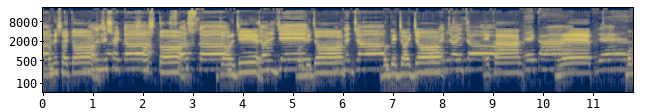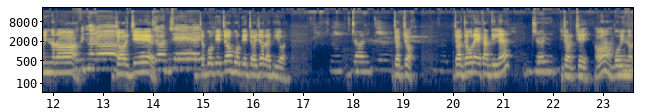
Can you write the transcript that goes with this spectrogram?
মদনেশয়ত ষষ্ঠ। জর্জের। জর্জে বর্গে জ বর্গে জয় জ একার। রেপ। গোবিন্দর। জর্জের। আচ্ছা বর্গে জ বর্গে জয় জ রাভি হয় জর্জে। জর্জ একা করে দিলে? জর্জে ও গোবিন্দর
